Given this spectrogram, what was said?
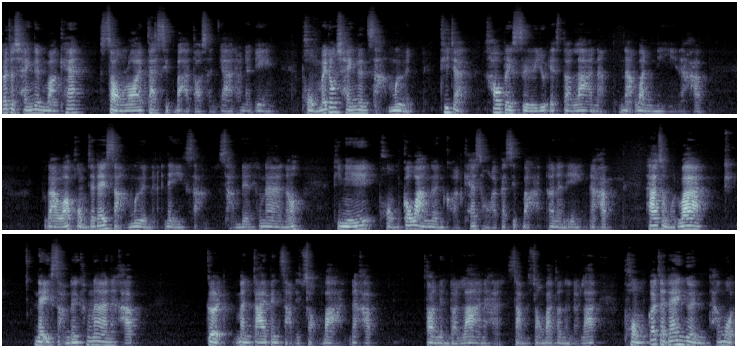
ก็จะใช้เงินวางแค่ 280 บาทต่อสัญญาเท่านั้นเอง ผมไม่ต้องใช้เงิน 30,000 ที่จะเข้าไปซื้อ US ดอลลาร์ณณวันนี้นะครับแต่ว่าผมจะได้ 30,000ในอีก 3 3 เดือนข้างหน้าเนาะ ทีนี้ผมก็วางเงินก่อนแค่ 280 บาทเท่านั้นเองนะครับ ถ้าสมมติว่าในอีก 3 เดือนข้างหน้านะครับ เกิดมันกลายเป็น 32 บาทนะครับต่อ1ดอลลาร์นะฮะ32 บาทต่อ1ดอลลาร์ผมก็จะได้เงินทั้งหมด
